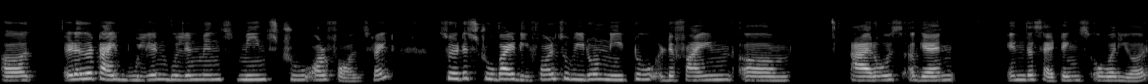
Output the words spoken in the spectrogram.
uh, it is a type boolean. Boolean means means true or false right so it is true by default. So we don't need to define um, arrows again in the settings over here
